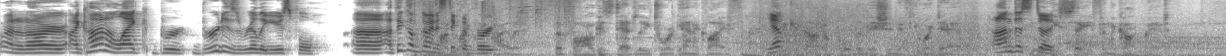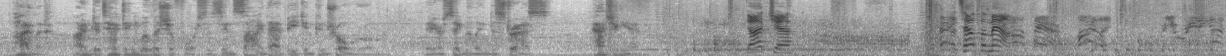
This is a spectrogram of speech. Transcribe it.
I don't know. I kind of like Brute. Brute is really useful. Uh, I think I'm going to stick with Unlike Brute. the pilot, the fog is deadly to organic life. Yep. We cannot uphold the mission if you are dead. You Understood. be safe in the cockpit. Pilot, I'm detecting militia forces inside that beacon control room. They are signaling distress. Patching in. Gotcha. Let's help him out. Out there! Pilot! Are you reading us?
